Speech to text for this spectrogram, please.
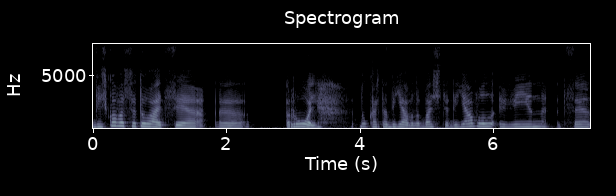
Військова ситуація, е, роль, ну, карта диявола. Бачите, диявол, він це,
